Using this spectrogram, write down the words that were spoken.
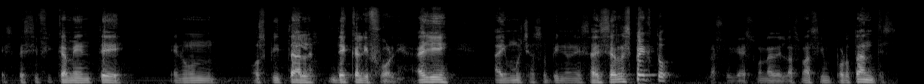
específicamente en un hospital de California. Allí hay muchas opiniones a ese respecto, la suya es una de las más importantes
